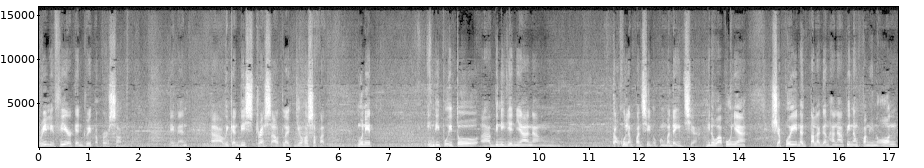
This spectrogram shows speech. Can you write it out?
really fear can grip a person. Amen. Uh, we can be stressed out like Jehoshaphat. Ngunit, hindi po ito uh, binigyan niya ng kaukulang pansin upang madaig siya. Ginawa po niya, siya po'y nagtalagang hanapin ang Panginoon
